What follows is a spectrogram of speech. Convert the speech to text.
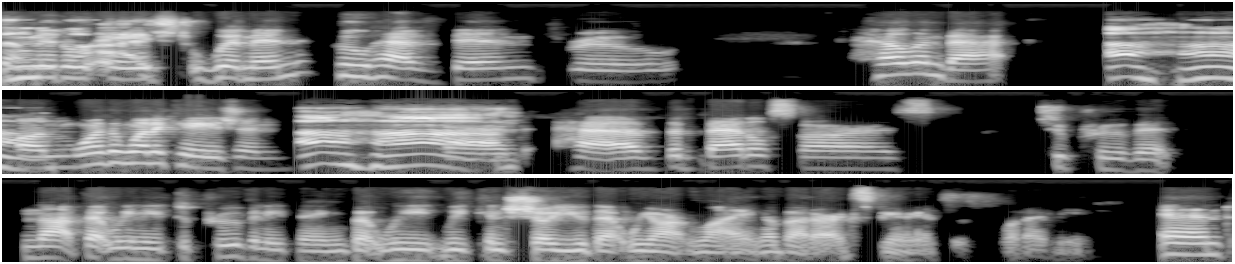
middle aged women who have been through hell and back uh-huh. on more than one occasion uh-huh. and have the battle scars to prove it. Not that we need to prove anything, but we we can show you that we aren't lying about our experiences, what I mean. And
